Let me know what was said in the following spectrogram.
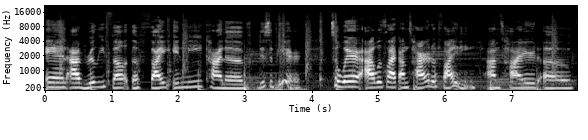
And I've really felt the fight in me kind of disappear to where I was like, I'm tired of fighting. I'm tired of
